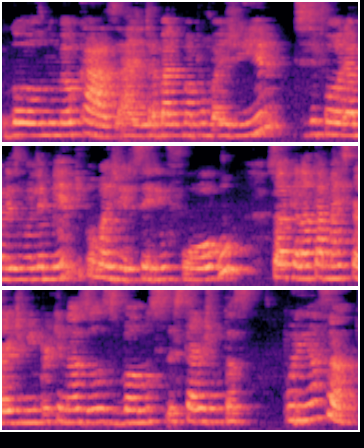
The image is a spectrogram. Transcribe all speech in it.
igual no meu caso, ah, eu trabalho com uma pombagira, se for o mesmo elemento de pombagira, seria o fogo, só que ela tá mais perto de mim porque nós duas vamos estar juntas por Inhaçã.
